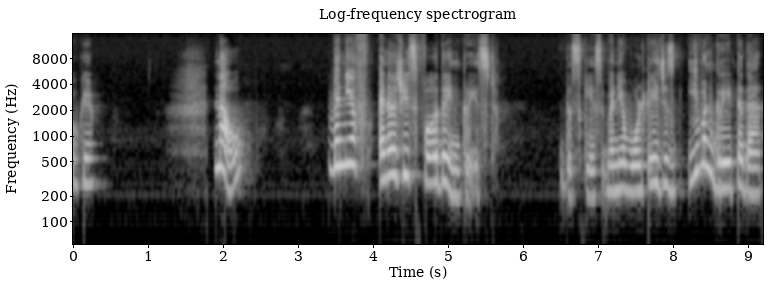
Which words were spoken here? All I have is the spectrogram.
Okay. Now, when your energy is further increased, this case when your voltage is even greater than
